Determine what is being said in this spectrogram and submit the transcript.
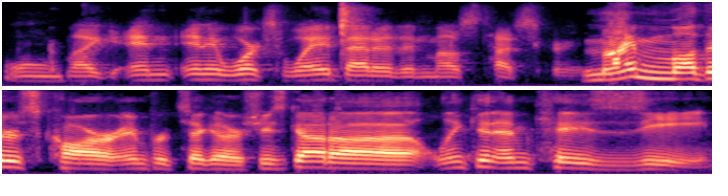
yeah. Like, and and it works way better than most touchscreens. my mother's car in particular. She's got a Lincoln MKZ,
